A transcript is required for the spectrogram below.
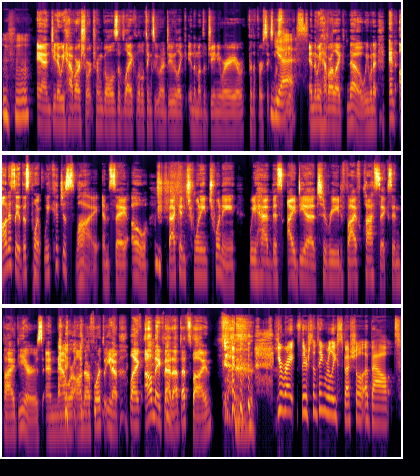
hmm And you know, we have our short-term goals of like little things we want to do like in the month of January or for the first 6 months. yes And then we have our like, no, we want to. And honestly, at this point, we could just lie and say, oh, back in 2020, we had this idea to read five classics in five years. And now we're on our fourth, you know, like I'll make that up. That's fine. You're right. There's something really special about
